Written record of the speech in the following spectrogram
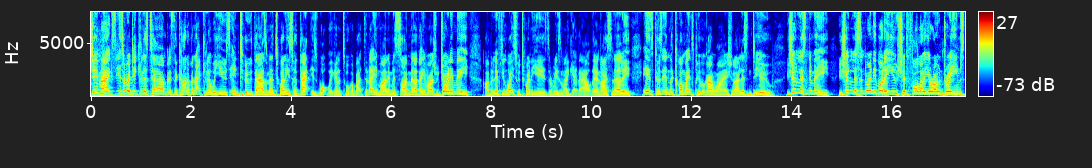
Gym hacks is a ridiculous term, but it's the kind of vernacular we use in 2020. So that is what we're going to talk about today. My name is Simon Miller. Thank you very much for joining me. I've been lifting weights for 20 years. The reason I get that out there nice and early is because in the comments, people go, Why should I listen to you? You shouldn't listen to me. You shouldn't listen to anybody. You should follow your own dreams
